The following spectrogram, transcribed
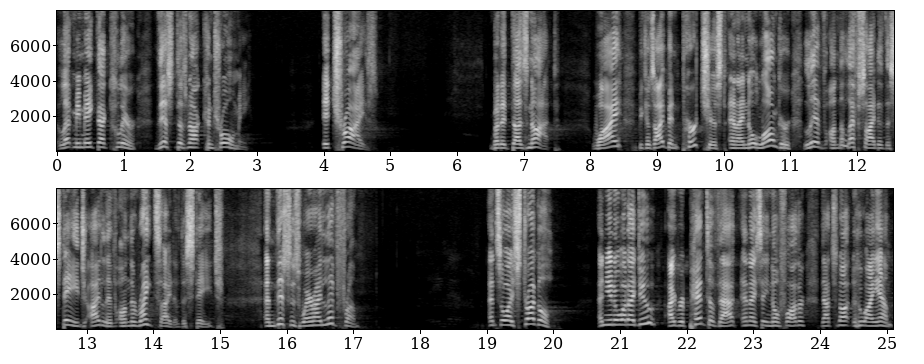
Let me make that clear. This does not control me. It tries, but it does not. Why? Because I've been purchased and I no longer live on the left side of the stage, I live on the right side of the stage. And this is where I live from. And so I struggle. And you know what I do? I repent of that and I say, No, Father, that's not who I am.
